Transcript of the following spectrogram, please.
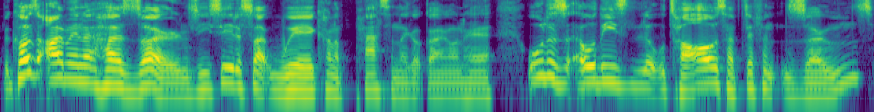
Because I'm in her zones, you see this like weird kind of pattern they got going on here. All, this, all these little tiles have different zones.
